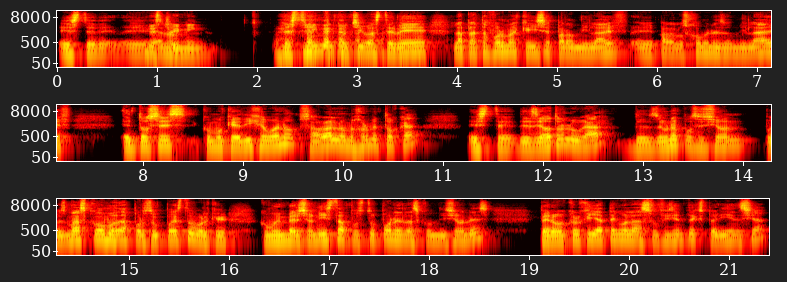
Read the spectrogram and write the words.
este, de, eh, de streaming. De streaming con Chivas TV, la plataforma que hice para OmniLife, eh, para los jóvenes de OmniLife. Entonces, como que dije, bueno, pues ahora a lo mejor me toca, este, desde otro lugar, desde una posición, pues más cómoda, por supuesto, porque como inversionista, pues tú pones las condiciones, pero creo que ya tengo la suficiente experiencia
